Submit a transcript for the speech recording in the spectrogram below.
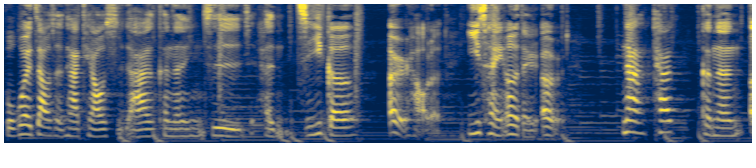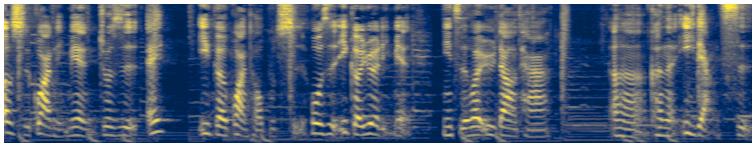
不会造成它挑食啊，可能你是很及格二好了，一乘以二等于二，那它可能二十罐里面就是哎一个罐头不吃，或是一个月里面你只会遇到它，嗯，可能一两次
